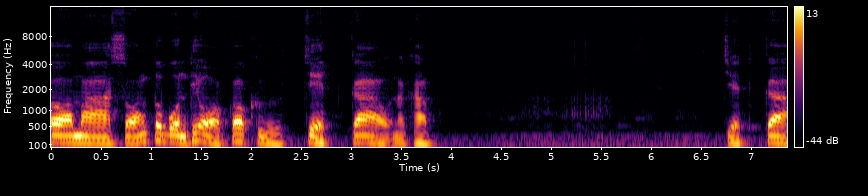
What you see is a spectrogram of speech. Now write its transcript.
ต่อมาสองตัวบนที่ออกก็คือเจ็ดเก้านะครับเจ็ดเก้า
